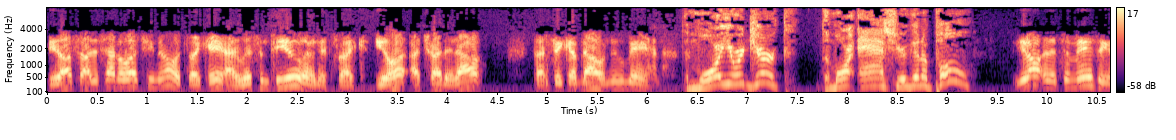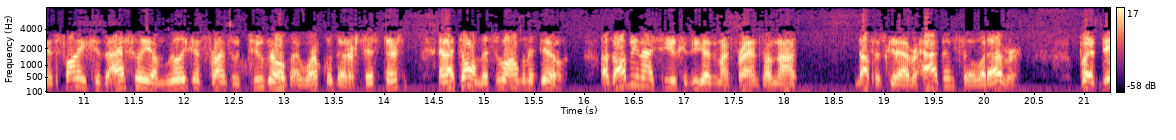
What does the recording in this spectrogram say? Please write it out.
You know, so I just had to let you know. It's like, hey, I listened to you, and it's like, you know what? I tried it out, and I think I'm now a new man. The more you're a jerk, the more ass you're going to pull. You know, and it's amazing. It's funny because actually I'm really good friends with two girls I work with that are sisters, and I told them this is what I'm going to do. I was, I'll be nice to you because you guys are my friends. I'm not, nothing's going to ever happen, so whatever. But they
